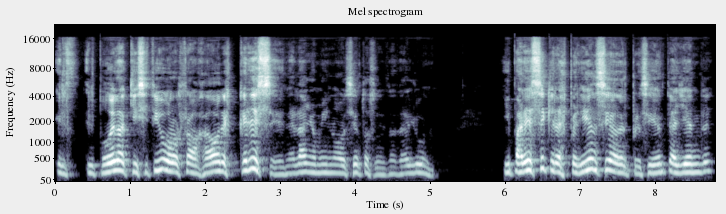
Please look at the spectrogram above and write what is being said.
el, poder adquisitivo de los trabajadores crece en el año 1971 y parece que la experiencia del presidente Allende,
